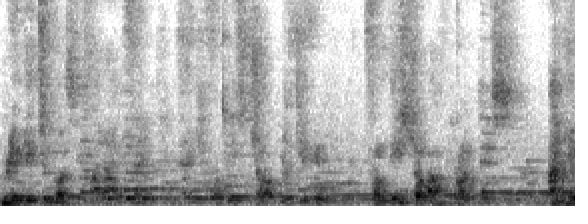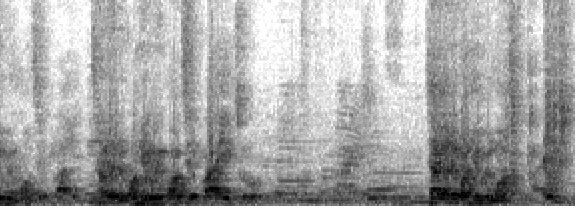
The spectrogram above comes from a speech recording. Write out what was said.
bring it to God. Say, Father, I thank you. Thank you for this job you've given me. From this job, I've brought this, and He will multiply it. Tell neighbor, He will multiply it too. Tell neighbor, He will multiply it.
